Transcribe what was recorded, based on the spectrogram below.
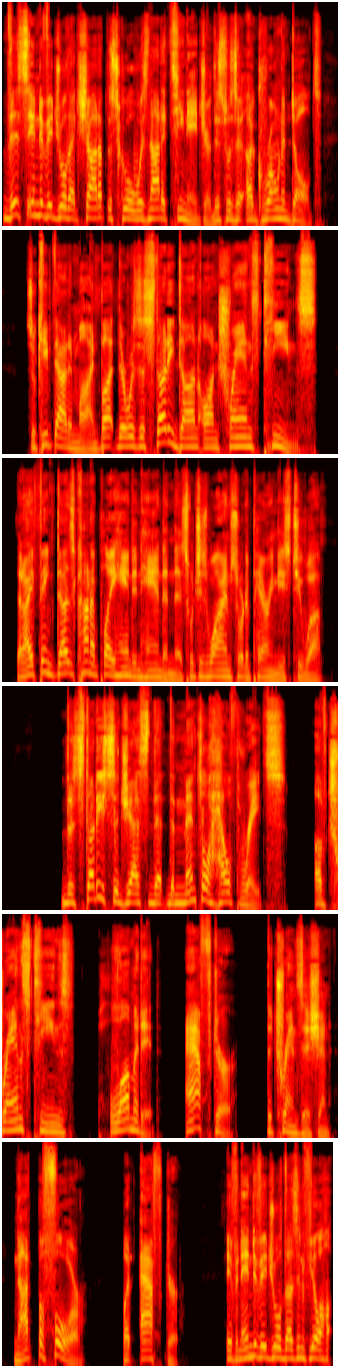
this individual that shot up the school was not a teenager. This was a grown adult. So keep that in mind. But there was a study done on trans teens that I think does kind of play hand in hand in this, which is why I'm sort of pairing these two up. The study suggests that the mental health rates of trans teens plummeted after the transition not before, but after. If an individual doesn't feel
